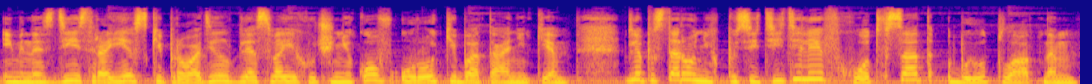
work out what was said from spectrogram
Именно здесь Раевский проводил для своих учеников уроки ботаники. Для посторонних посетителей вход в сад был платным.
